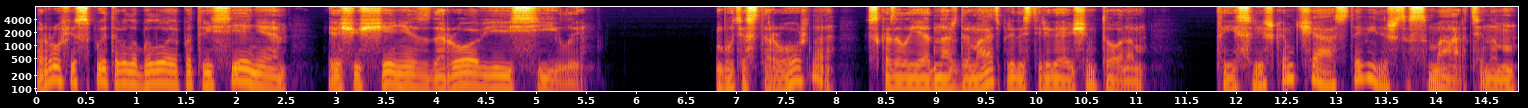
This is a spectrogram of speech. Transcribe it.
Руф испытывала былое потрясение и ощущение здоровья и силы. «Будь осторожна», — сказал ей однажды мать предостерегающим тоном. «Ты слишком часто видишься с Мартином».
